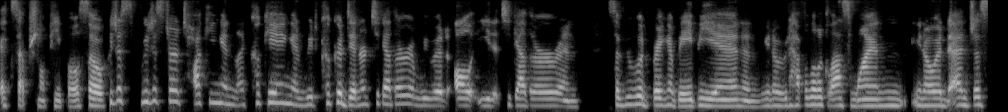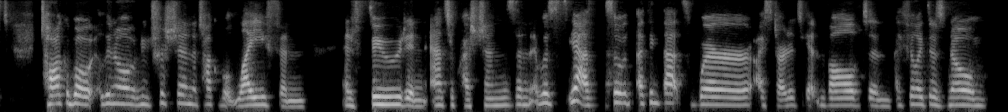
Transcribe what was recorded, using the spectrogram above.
exceptional people. So we just we just started talking and like cooking, and we'd cook a dinner together, and we would all eat it together. And some people would bring a baby in and you know we'd have a little glass of wine you know and, and just talk about you know nutrition and talk about life and and food and answer questions. And it was, yeah. So I think that's where I started to get involved. And I feel like there's no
